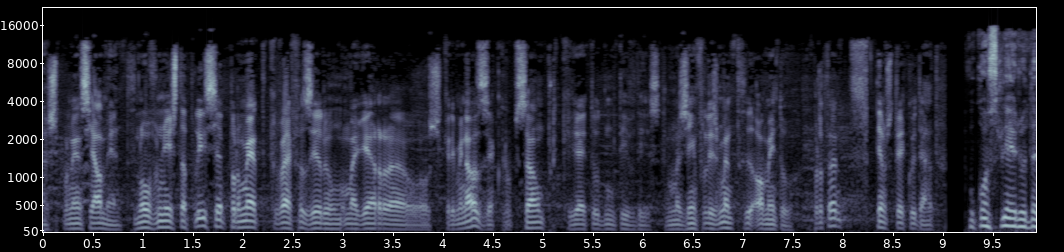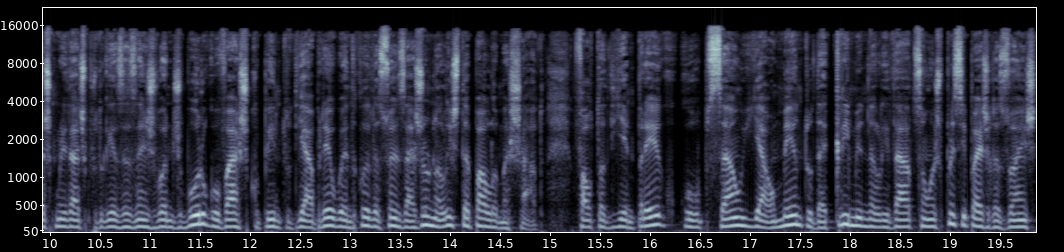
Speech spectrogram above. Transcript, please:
exponencialmente. O novo Ministro da Polícia promete que vai fazer uma guerra aos criminosos e à corrupção, porque é tudo motivo disso. Mas infelizmente aumentou. Portanto, temos que ter cuidado. O conselheiro das comunidades portuguesas em Joanesburgo, Vasco Pinto de Abreu, em declarações à jornalista Paula Machado. Falta de emprego, corrupção e aumento da criminalidade são as principais razões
